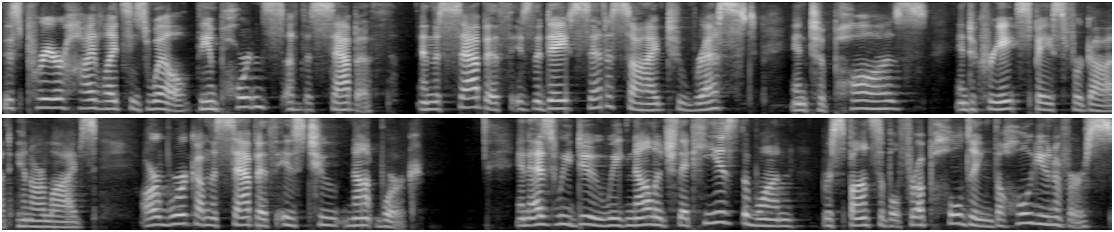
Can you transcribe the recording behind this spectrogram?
This prayer highlights as well the importance of the Sabbath. And the Sabbath is the day set aside to rest and to pause and to create space for God in our lives. Our work on the Sabbath is to not work. And as we do, we acknowledge that He is the one responsible for upholding the whole universe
